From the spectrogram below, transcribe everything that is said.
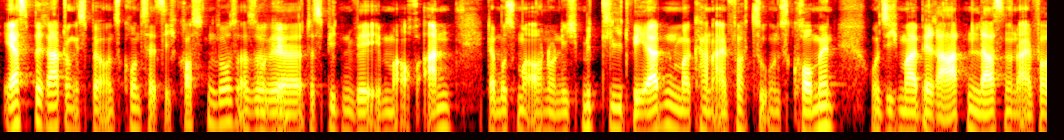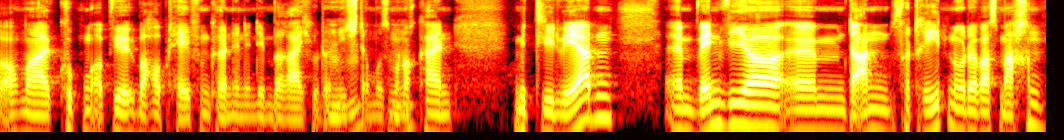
Erstberatung ist bei uns grundsätzlich kostenlos, also okay. wir, das bieten wir eben auch an. Da muss man auch noch nicht Mitglied werden, man kann einfach zu uns kommen und sich mal beraten lassen und einfach auch mal gucken, ob wir überhaupt helfen können in dem Bereich oder mhm. nicht. Da muss man mhm. noch kein Mitglied werden. Ähm, wenn wir ähm, dann vertreten oder was machen,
